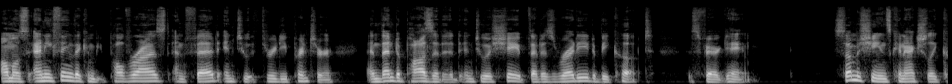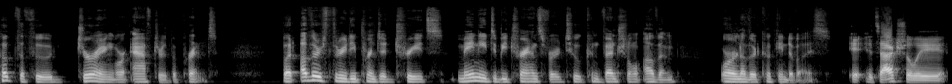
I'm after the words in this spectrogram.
Almost anything that can be pulverized and fed into a 3D printer and then deposited into a shape that is ready to be cooked is fair game. Some machines can actually cook the food during or after the print, but other 3D printed treats may need to be transferred to a conventional oven or another cooking device. It's actually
